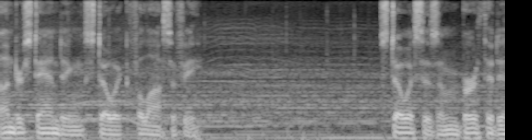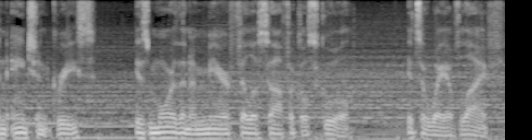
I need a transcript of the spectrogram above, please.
Understanding Stoic philosophy. Stoicism, birthed in ancient Greece, is more than a mere philosophical school. It's a way of life.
